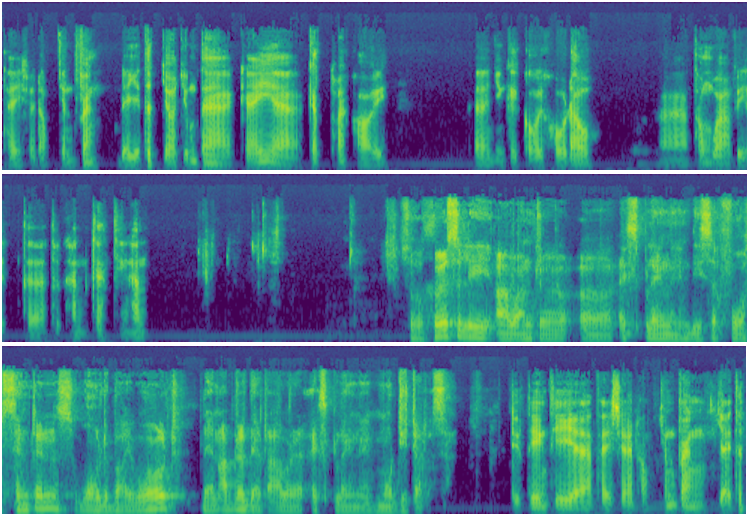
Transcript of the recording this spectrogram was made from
thầy sẽ đọc chánh văn để giải thích cho chúng ta cái cách thoát khỏi những cái cõi khổ đau thông qua việc thực hành các thiền hành. So firstly, I want to uh, explain this four sentence word by word. Then after that, I will explain more details. Trước tiên thì à, thầy sẽ đọc chánh văn giải thích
